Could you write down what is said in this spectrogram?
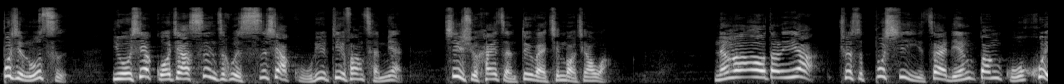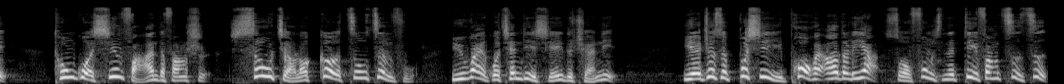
不仅如此，有些国家甚至会私下鼓励地方层面继续开展对外经贸交往。然而，澳大利亚却是不惜以在联邦国会通过新法案的方式。收缴了各州政府与外国签订协议的权利，也就是不惜以破坏澳大利亚所奉行的地方自治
